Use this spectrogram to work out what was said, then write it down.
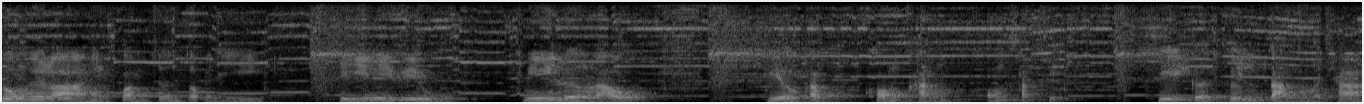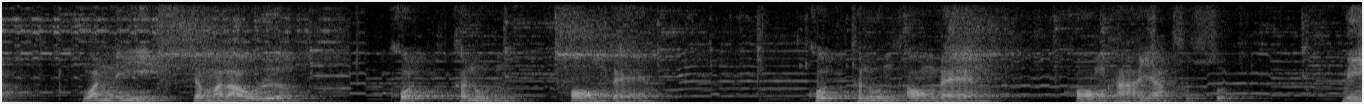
ช่วงเวลาแห่งความเชิญต่อไปนี้ สีรีวิว มีเรื่องเล่า เกี่ยวกับของขังของศักดิ์สิทธิ์ที่เกิดขึ้นตามธรรมชาติ วันนี้จะมาเล่าเรื่อง คดขนุนทองแดง คดขนุนทองแดงของหายากสุดๆ มี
